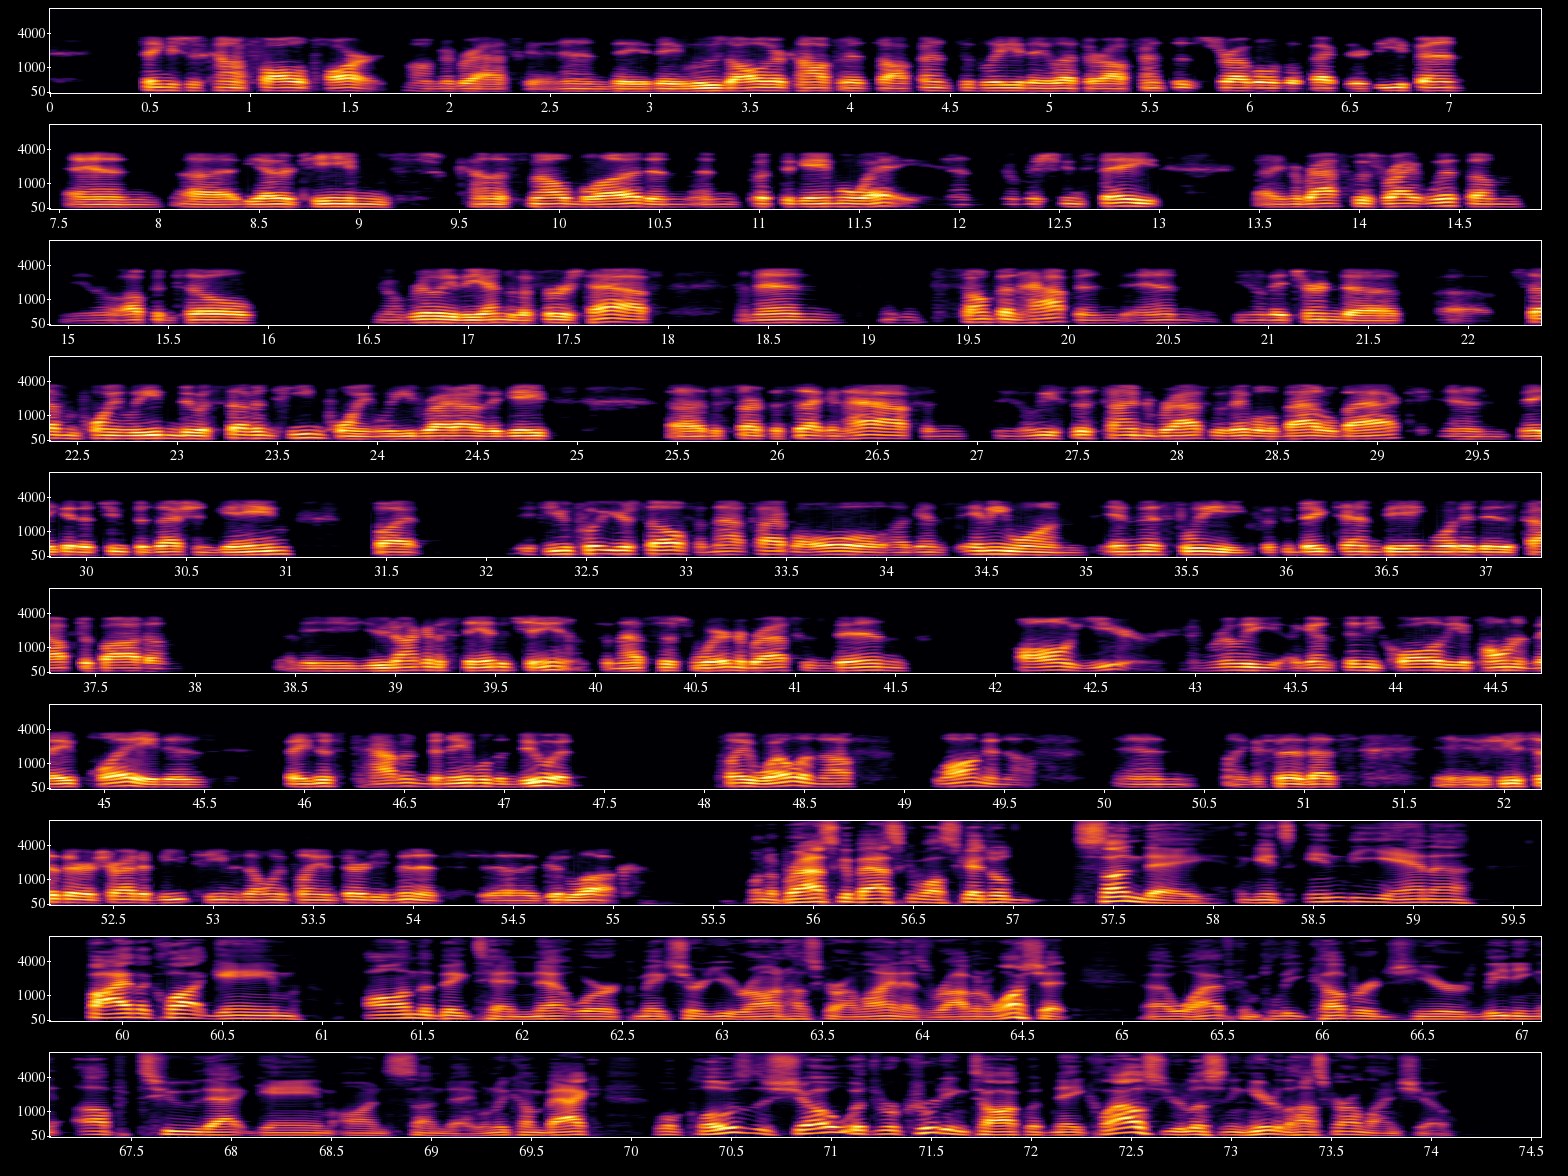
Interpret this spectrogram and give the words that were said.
things just kind of fall apart on Nebraska, and they they lose all their confidence offensively. They let their offensive struggles affect their defense, and uh, the other teams kind of smell blood and, and put the game away. And you know, Michigan State, uh, Nebraska was right with them, you know, up until you know really the end of the first half, and then something happened, and you know they turned a, a seven point lead into a 17 point lead right out of the gates. Uh, to start the second half, and you know, at least this time Nebraska was able to battle back and make it a two possession game. But if you put yourself in that type of hole against anyone in this league, with the Big Ten being what it is, top to bottom, I mean, you're not going to stand a chance. And that's just where Nebraska's been all year. And really, against any quality opponent they've played, is they just haven't been able to do it, play well enough, long enough. And like I said, that's if you sit there and try to beat teams that only play in 30 minutes, uh, good luck. Well, Nebraska basketball scheduled Sunday against Indiana, five o'clock game on the Big Ten Network. Make sure you're on Husker Online as Robin Washut uh, will have complete coverage here leading up to that game on Sunday. When we come back, we'll close the show with recruiting talk with Nate Clouse. You're listening here to the Husker Online Show.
